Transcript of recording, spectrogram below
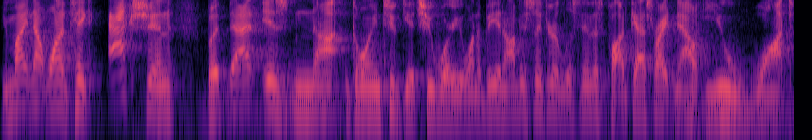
you might not want to take action, but that is not going to get you where you want to be. And obviously, if you're listening to this podcast right now, you want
